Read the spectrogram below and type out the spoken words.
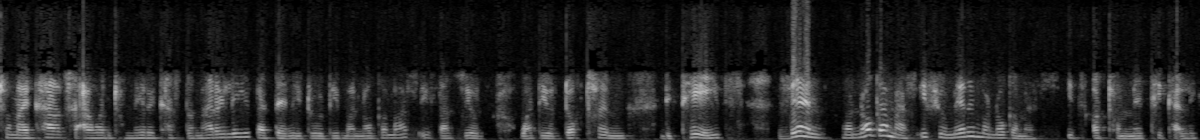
to my culture, I want to marry customarily, but then it will be monogamous if that's your what your doctrine dictates. Then monogamous, if you marry monogamous, it's automatically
